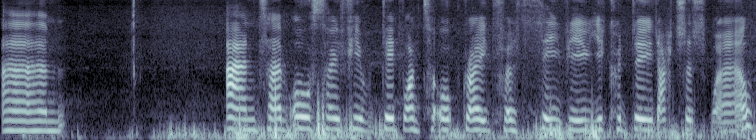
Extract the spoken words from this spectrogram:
Um, and um, also if you did want to upgrade for sea view you could do that as well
